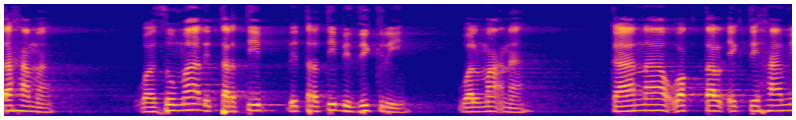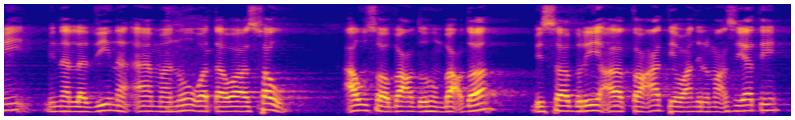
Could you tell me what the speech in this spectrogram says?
tahama wa thumma litartib litartibi dzikri wal ma'na. Kana waqtal iktihami minal ladzina amanu wa tawasaw awsa ba'duhum ba'da bisabri ala ta'ati wa 'anil ma'siyati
